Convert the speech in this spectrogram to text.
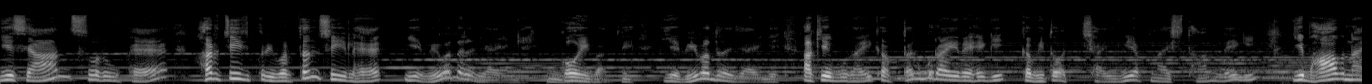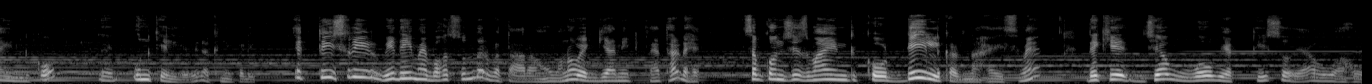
ये शांत स्वरूप है। हर चीज़ परिवर्तनशील है। ये भी बदल जाएँगे। कोई बात नहीं, ये भी बदल जाएँगे। आखिर बुराई कब तक बुराई रहेगी? कभी तो अच्छाई भी अपना स्थान लेगी। ये भावना इनको उनके लिए भी रखनी पड़ेगी एक तीसरी विधि मैं बहुत सुंदर बता रहा हूँ, मनोवैज्ञानिक मेथड है। सबकॉन्शियस माइंड को डील करना है इसमें। देखिए, जब वो व्यक्ति सोया हुआ हो,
